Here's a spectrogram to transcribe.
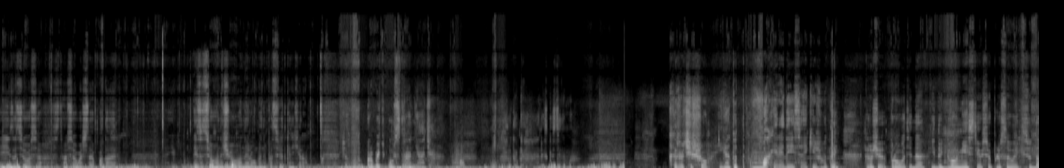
І за цього все, це все, бачите, впадає. І, і за цього нічого не робить, ні підсвітка, ні хера. Зараз буду робити устранять. О, що таке? Різкості нема. Коротше що, я тут в ахері, дивіться, які жгути. Коротше, провод іде. Йдуть два вместе, все, плюсових. Сюди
